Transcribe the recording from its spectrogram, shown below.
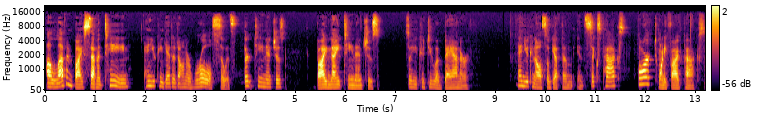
11 by 17, and you can get it on a roll. So it's 13 inches by 19 inches. So you could do a banner. And you can also get them in six packs or 25 packs.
